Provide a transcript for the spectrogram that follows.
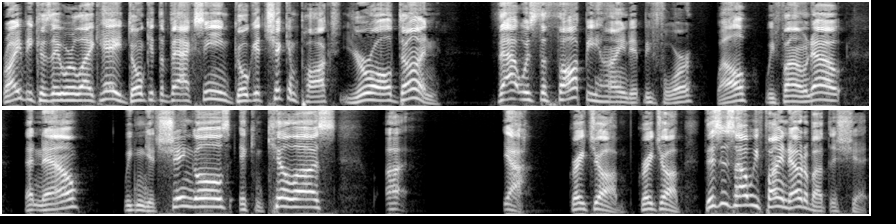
right? Because they were like, hey, don't get the vaccine, go get chickenpox. You're all done. That was the thought behind it before. Well, we found out that now we can get shingles, it can kill us. Uh, yeah, Great job. Great job. This is how we find out about this shit.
